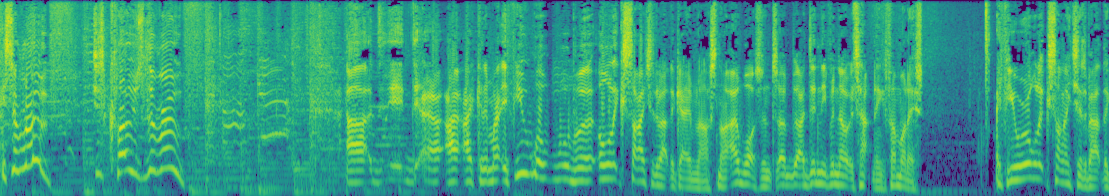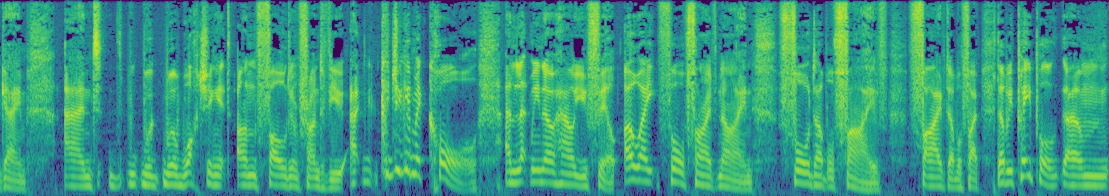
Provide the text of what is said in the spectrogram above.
It's a roof. Just close the roof. Uh, it, uh, I, I, can imagine if you were, were, all excited about the game last night. I wasn't. I, I didn't even know it was happening. If I'm honest. If you were all excited about the game and were watching it unfold in front of you, uh, could you give me a call and let me know how you feel? 08459 455 555. There'll be people, um,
